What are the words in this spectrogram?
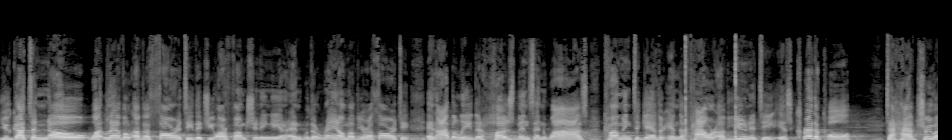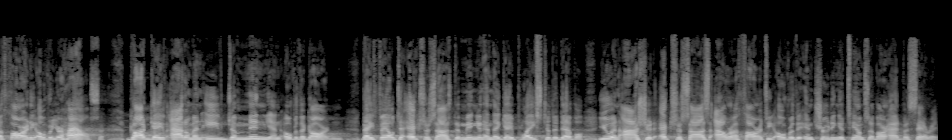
You got to know what level of authority that you are functioning in and the realm of your authority. And I believe that husbands and wives coming together in the power of unity is critical to have true authority over your house. God gave Adam and Eve dominion over the garden. They failed to exercise dominion and they gave place to the devil. You and I should exercise our authority over the intruding attempts of our adversary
